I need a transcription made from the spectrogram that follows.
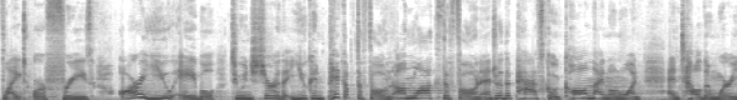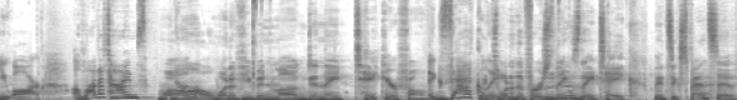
flight, or freeze, are you able to ensure that you can pick up the phone, unlock the phone, enter the passcode, call 911, and tell them where you are? A lot of times, well, no. What if you've been mugged and they take your phone? Exactly. It's one of the 1st mm -hmm. things they take. It's expensive.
